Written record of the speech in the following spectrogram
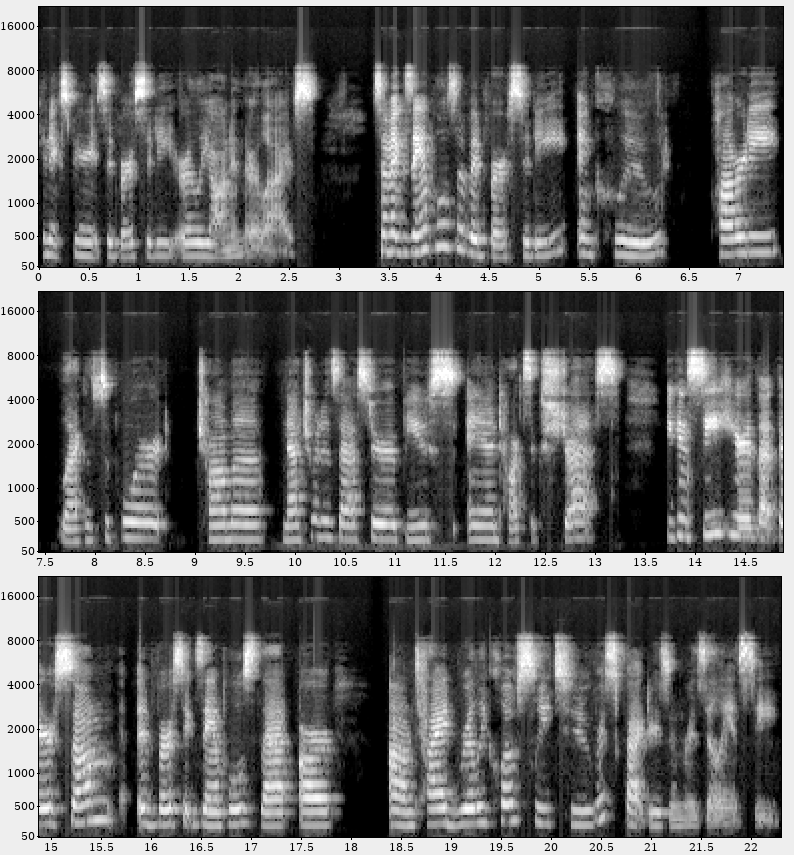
can experience adversity early on in their lives. Some examples of adversity include poverty, lack of support, trauma, natural disaster, abuse, and toxic stress. You can see here that there are some adverse examples that are um, tied really closely to risk factors in resiliency.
